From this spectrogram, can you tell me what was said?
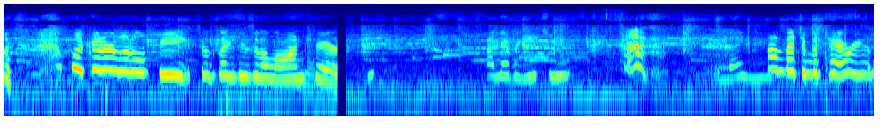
at her little feet. She looks like she's in a lawn chair. I never eat you. I'm vegetarian.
